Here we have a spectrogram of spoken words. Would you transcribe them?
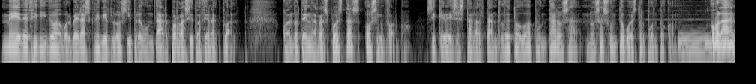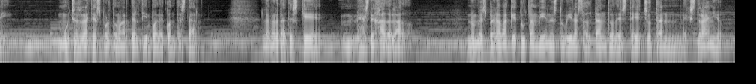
me he decidido a volver a escribirlos y preguntar por la situación actual. Cuando tenga respuestas, os informo. Si queréis estar al tanto de todo, apuntaros a nosasuntovuestro.com. Hola Ani. Muchas gracias por tomarte el tiempo de contestar. La verdad es que me has dejado helado. No me esperaba que tú también estuvieras al tanto de este hecho tan extraño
